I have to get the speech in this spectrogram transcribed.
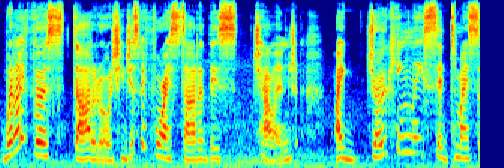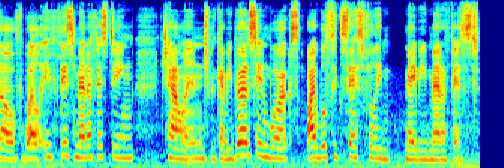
When I first started, or actually just before I started this challenge, I jokingly said to myself, well, if this manifesting challenge with Gabby Bernstein works, I will successfully maybe manifest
